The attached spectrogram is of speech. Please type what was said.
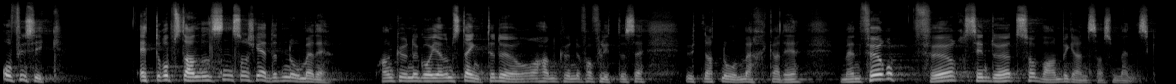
og fysikk. Etter oppstandelsen så skjedde det noe med det. Han kunne gå gjennom stengte dører, og han kunne forflytte seg uten at noen merka det. Men før, før, sin død så var han begrensa som menneske.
